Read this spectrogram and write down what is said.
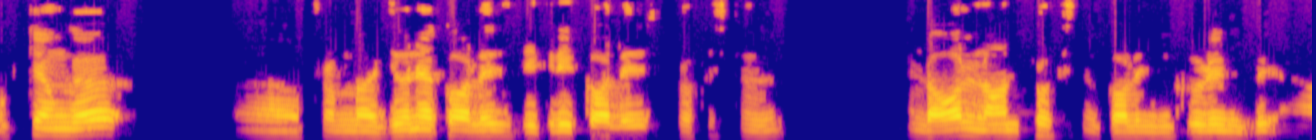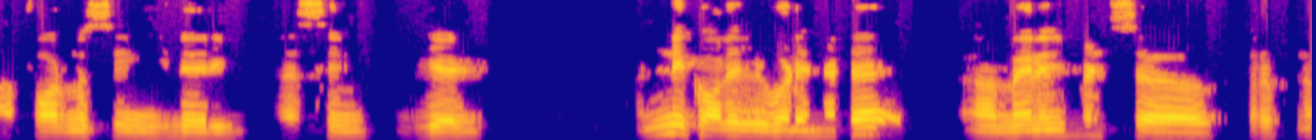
ముఖ్యంగా from junior college degree college professional and all non professional college including pharmacy engineering nursing BEd అన్ని కాలేజీలు కూడా ఏంటంటే మేనేజ్మెంట్స్ తరఫున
